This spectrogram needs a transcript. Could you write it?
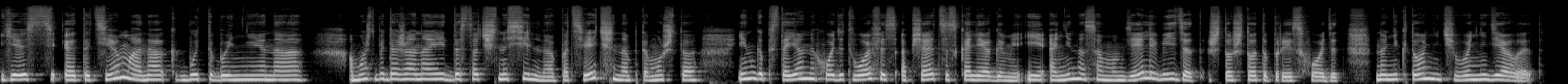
есть эта тема, она как будто бы не на... А может быть, даже она и достаточно сильно подсвечена, потому что Инга постоянно ходит в офис, общается с коллегами, и они на самом деле видят, что что-то происходит, но никто ничего не делает.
